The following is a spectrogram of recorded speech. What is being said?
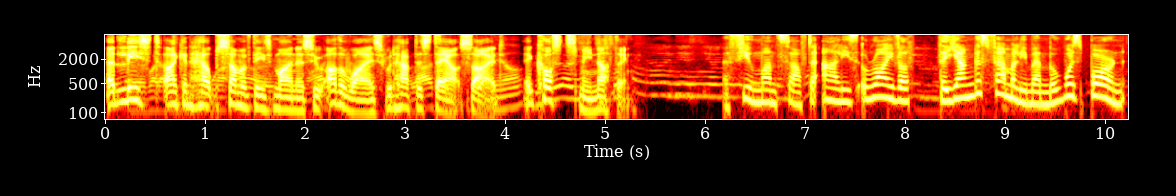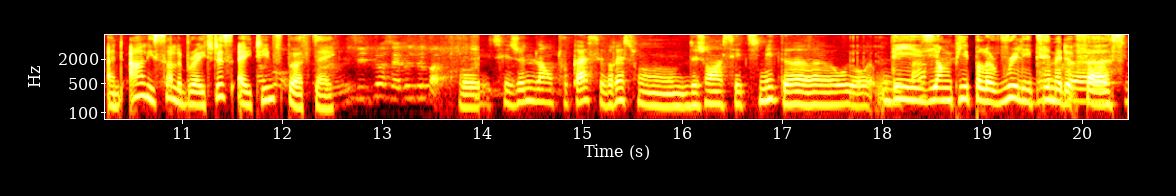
At euh, least I can help some of these minors who otherwise would have to stay outside. It costs me nothing. A few months after Ali's arrival, the youngest family member was born and Ali celebrated his 18th birthday. Ces jeunes-là, en tout cas, c'est vrai, sont des gens assez timides. Euh, These young people are really timid at euh, first.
